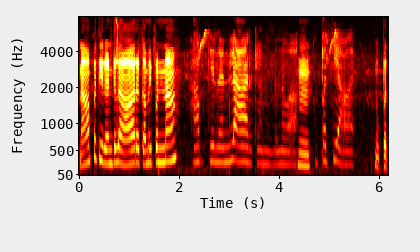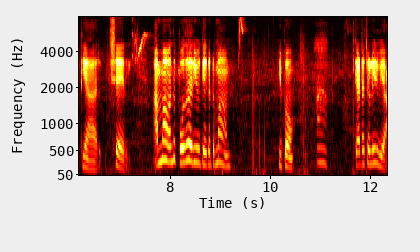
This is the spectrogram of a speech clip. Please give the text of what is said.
நாற்பத்தி ரெண்டில் ஆறை கம்மி பண்ணா? நாற்பத்தி ரெண்டுல ஆறு கிளம்பி பண்ணுவா? ம். முப்பத்தி ஆறு. முப்பத்தி ஆறு. சரி. அம்மா வந்து பொது அறிவு கேட்கட்டுமா? இப்போ. கேட்டால் சொல்லிடுவியா?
